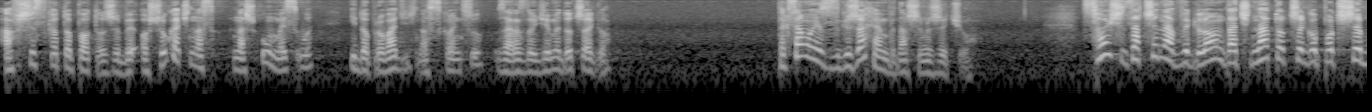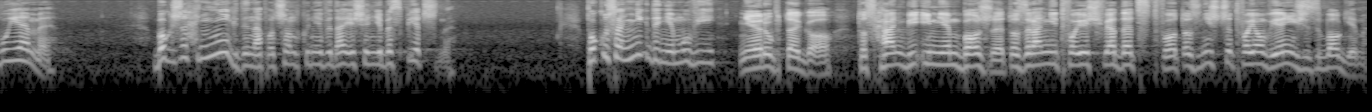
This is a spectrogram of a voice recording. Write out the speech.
a wszystko to po to, żeby oszukać nas, nasz umysł i doprowadzić nas w końcu, zaraz dojdziemy do czego. Tak samo jest z grzechem w naszym życiu. Coś zaczyna wyglądać na to, czego potrzebujemy Bo grzech nigdy na początku nie wydaje się niebezpieczny. Pokusa nigdy nie mówi: Nie rób tego, to zhańbi imię Boże, to zrani Twoje świadectwo, to zniszczy Twoją więź z Bogiem.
